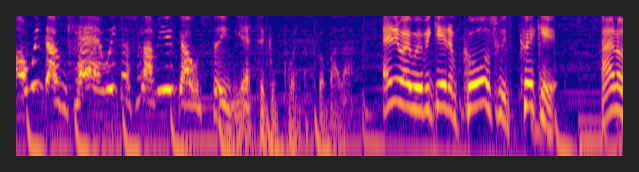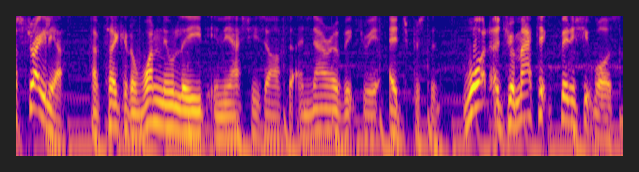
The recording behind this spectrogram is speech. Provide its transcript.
Oh, we don't care, we just love you, Goldstein. Yeah, it's a good point, I forgot about that. Anyway, we begin, of course, with cricket. And Australia have taken a 1 0 lead in the Ashes after a narrow victory at Edgbaston. What a dramatic finish it was.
